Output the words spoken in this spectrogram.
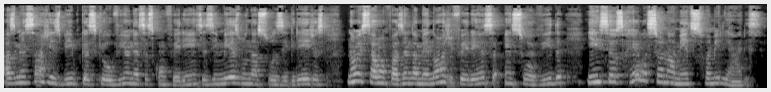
as mensagens bíblicas que ouviam nessas conferências e mesmo nas suas igrejas não estavam fazendo a menor diferença em sua vida e em seus relacionamentos familiares.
